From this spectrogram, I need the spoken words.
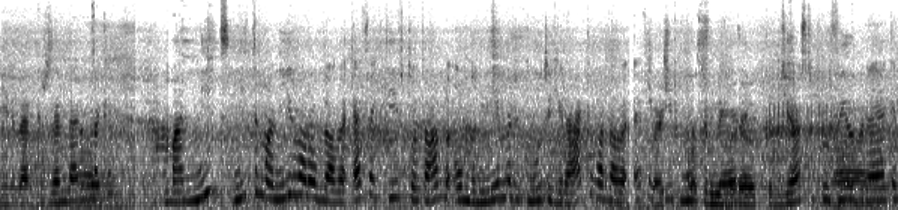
medewerkers en dergelijke. Maar niet, niet de manier waarop dat we effectief tot aan de ondernemer moeten geraken, waar dat we effectief moeten bereiken. Het juiste profiel bereiken.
